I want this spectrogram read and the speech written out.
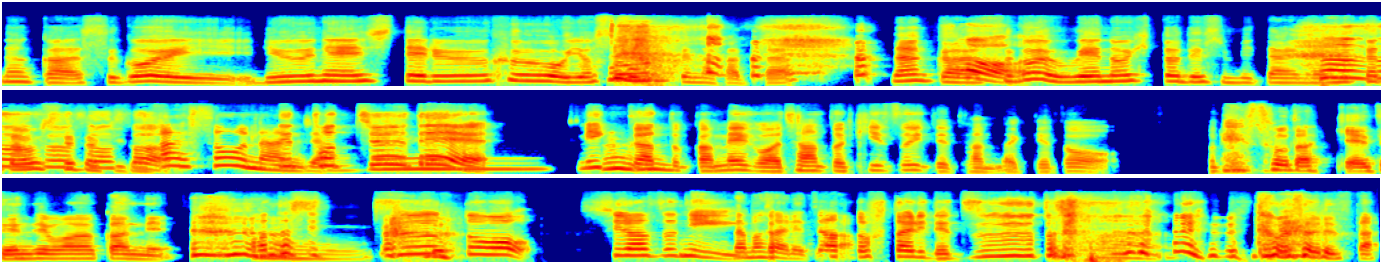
なんかすごい留年してる風を装ってなかった？なんかすごい上の人ですみたいな言い方をしてた気がする。あ、そうなんじゃ。で途中でミッカとかメグはちゃんと気づいてたんだけど、え、そうだっけ？全然わかんねえ。私ずうんーっと知らずに、騙されてたちゃんと二人でずーっと騙されてた騙されてた。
